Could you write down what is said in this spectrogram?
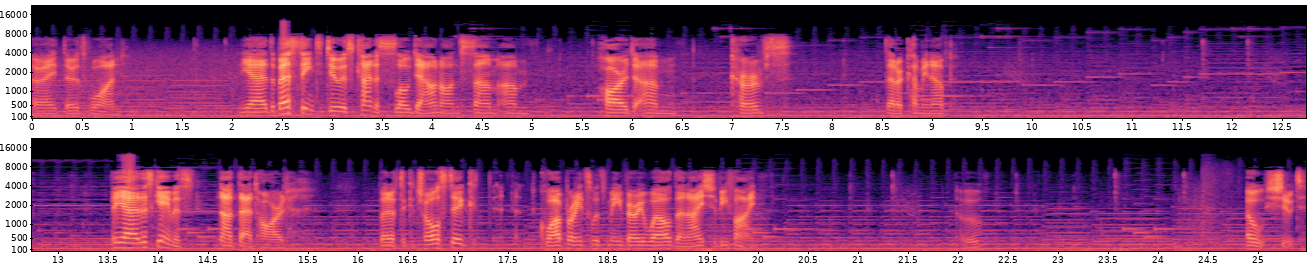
Alright, there's one. Yeah, the best thing to do is kind of slow down on some um, hard um, curves that are coming up. But yeah, this game is not that hard. But if the control stick cooperates with me very well, then I should be fine. Oh. Oh, shoot.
